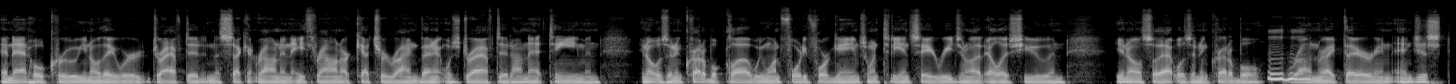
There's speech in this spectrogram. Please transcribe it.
and that whole crew. You know, they were drafted in the second round and eighth round. Our catcher Ryan Bennett was drafted on that team, and you know it was an incredible club. We won 44 games, went to the NCAA regional at LSU, and you know so that was an incredible run right there, and and just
